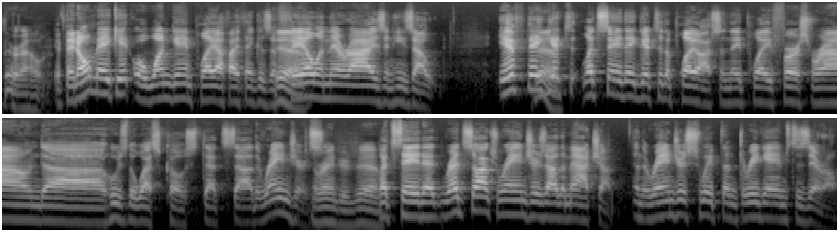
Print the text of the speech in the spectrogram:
they're out. If they don't make it or one game playoff, I think is a Yeah. fail in their eyes and he's out. If they Yeah. get, to, let's say they get to the playoffs and they play first round, uh, who's the West Coast? That's uh, the Rangers. The Rangers, yeah. Let's say that Red Sox Rangers are the matchup and the Rangers sweep them three games to zero.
